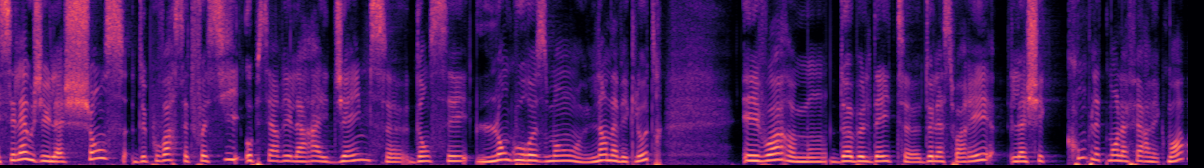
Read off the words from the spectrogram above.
et c'est là où j'ai eu la chance de pouvoir cette fois-ci observer Lara et James danser langoureusement l'un avec l'autre, et voir mon double date de la soirée lâcher complètement l'affaire avec moi,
